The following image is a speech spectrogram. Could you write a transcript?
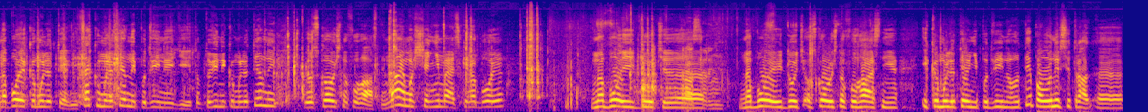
набої кумулятивні. Це кумулятивний подвійної дії. Тобто він і кумулятивний, і осколочно-фугасний. Маємо ще німецькі набої. Набої йдуть, е, Трасерні. набої йдуть осколочно-фугасні і кумулятивні подвійного типу, але вони всі, е,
